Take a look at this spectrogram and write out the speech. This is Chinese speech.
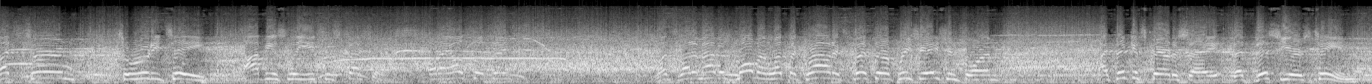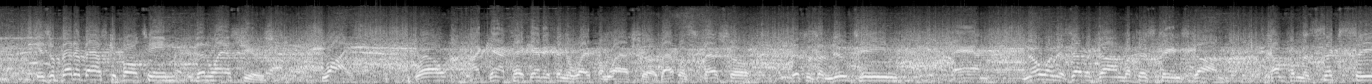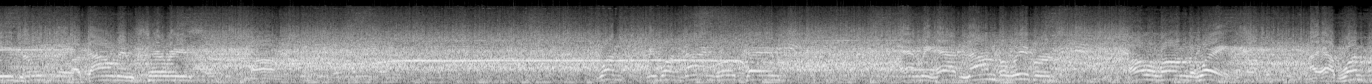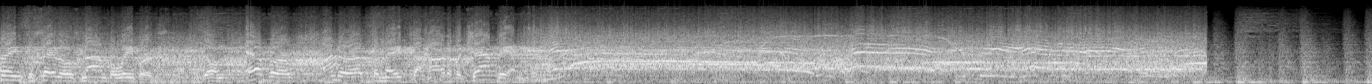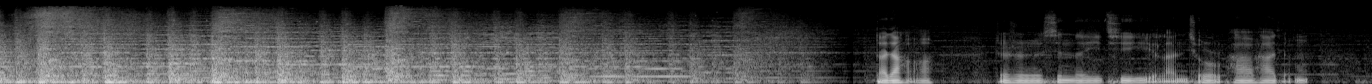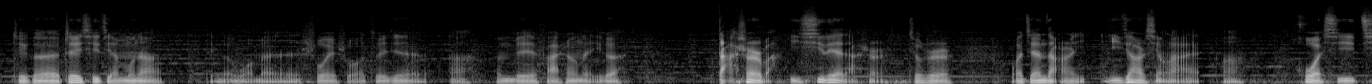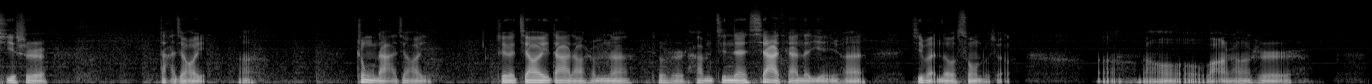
Let's turn to Rudy T. Obviously, each is special. But I also think let's let him have his moment. Let the crowd express their appreciation for him. I think it's fair to say that this year's team is a better basketball team than last year's. Why? Well, I can't take anything away from last year. That was special. This is a new team, and no one has ever done what this team's done. Come from the sixth seed, uh, down in series. Uh, won, we won nine road games, and we had non-believers all along the way. I have one thing to say to those non-believers. Don't ever underestimate the heart of a champion. 大家好啊，这是新的一期篮球啪啪啪节目。这个这一期节目呢， 这个我们说一说最近啊 NBA 发生的一个大事儿吧，一系列大事儿，就是我今天早上一觉醒来啊，获悉骑士大交易啊，重大交易。这个交易大到什么呢？就是他们今年夏天的引援基本都送出去了。啊，然后网上是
